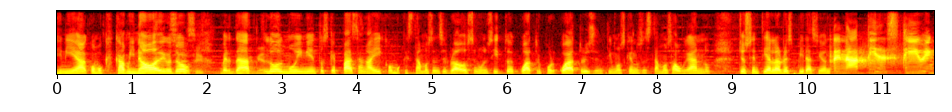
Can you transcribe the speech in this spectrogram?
tenía como que caminaba, digo yo, ¿verdad? Los movimientos que pasan ahí como que estamos encerrados en un sitio de 4x4 y sentimos que nos estamos ahogando. Yo sentía la respiración de Nati, de Steven,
